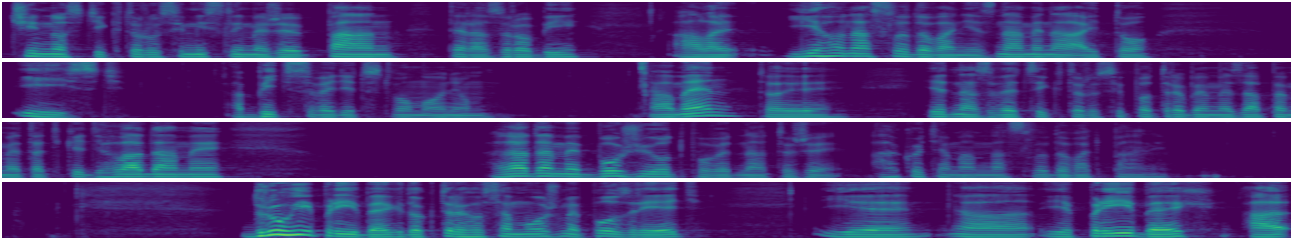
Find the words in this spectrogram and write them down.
činnosti, ktorú si myslíme, že pán teraz robí, ale jeho nasledovanie znamená aj to ísť a byť svedectvom o ňom. Amen? To je jedna z vecí, ktorú si potrebujeme zapamätať, keď hľadáme, hľadáme Božiu odpoveď na to, že ako ťa mám nasledovať, páne. Druhý príbeh, do ktorého sa môžeme pozrieť, je, je príbeh, a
